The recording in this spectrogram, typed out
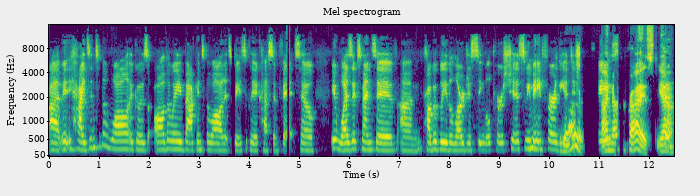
um, it hides into the wall it goes all the way back into the wall and it's basically a custom fit so it was expensive um, probably the largest single purchase we made for the Right. addition I'm not surprised. Yeah.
